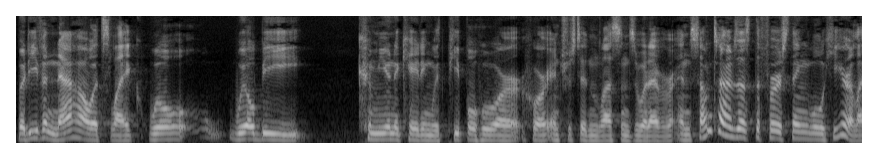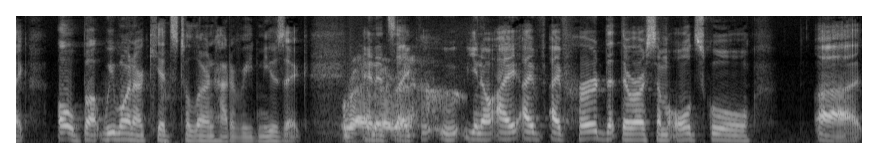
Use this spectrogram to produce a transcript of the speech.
But even now, it's like we'll we'll be communicating with people who are who are interested in lessons or whatever. And sometimes that's the first thing we'll hear like oh but we want our kids to learn how to read music. Right, and it's right, like right. you know I, have I've heard that there are some old school uh,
